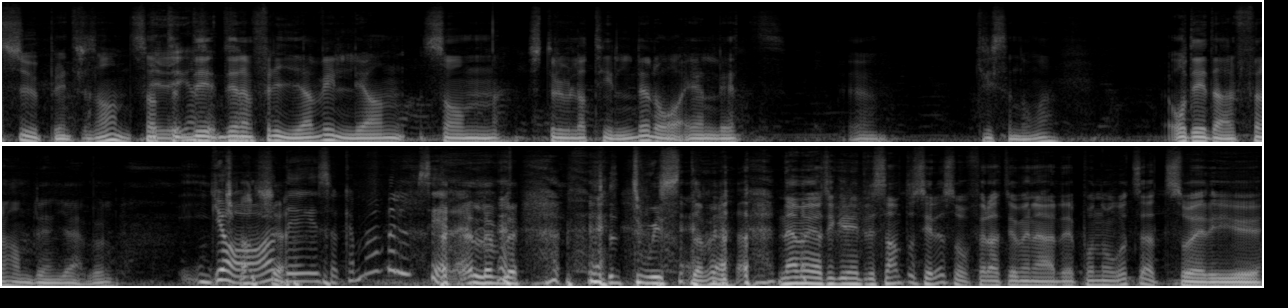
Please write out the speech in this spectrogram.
Superintressant. Så Det det, det, är den fria viljan som strular till det då enligt eh, kristendomen. Och det är därför han blir en djävul. Ja, det, så kan man väl se det. Eller blir twista med. Nej men jag tycker det är intressant att se det så för att jag menar på något sätt så är det ju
